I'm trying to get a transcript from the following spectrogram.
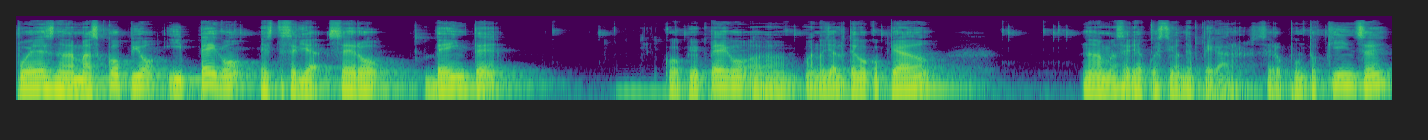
pues nada más copio y pego, este sería 0.20, copio y pego, ah, bueno, ya lo tengo copiado, nada más sería cuestión de pegar, 0.15,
